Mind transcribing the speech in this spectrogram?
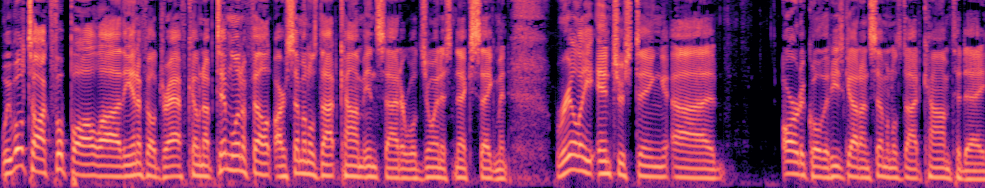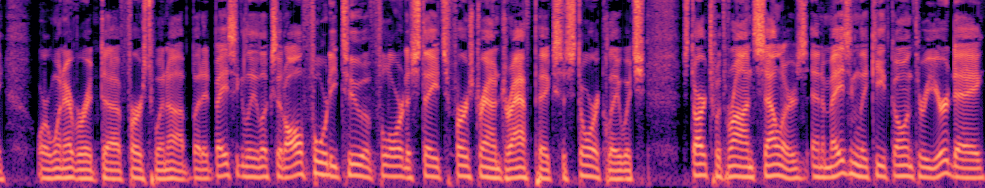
We will talk football, uh, the NFL draft coming up. Tim Linafelt, our Seminoles.com insider, will join us next segment. Really interesting uh, article that he's got on Seminoles.com today, or whenever it uh, first went up. But it basically looks at all 42 of Florida State's first round draft picks historically, which starts with Ron Sellers. And amazingly, Keith, going through your day,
